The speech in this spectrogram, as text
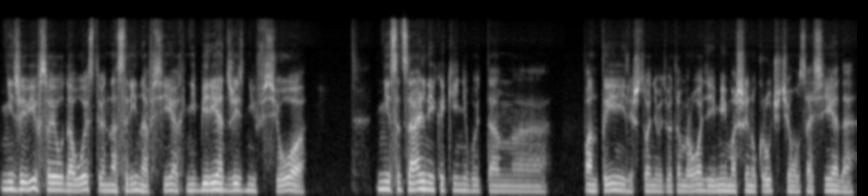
не живи в свое удовольствие, насри на всех, не бери от жизни все, не социальные какие-нибудь там э, понты или что-нибудь в этом роде, имей машину круче, чем у соседа,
